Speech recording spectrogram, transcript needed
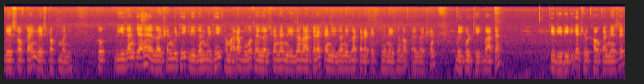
waste of time waste of money तो रीज़न क्या है? एजर्शन भी ठीक रीज़न भी ठीक. हमारा बहुत assertion and reason are correct and reason is the correct explanation of assertion बिल्कुल ठीक बात है कि डीडीटी का छिड़काव करने से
